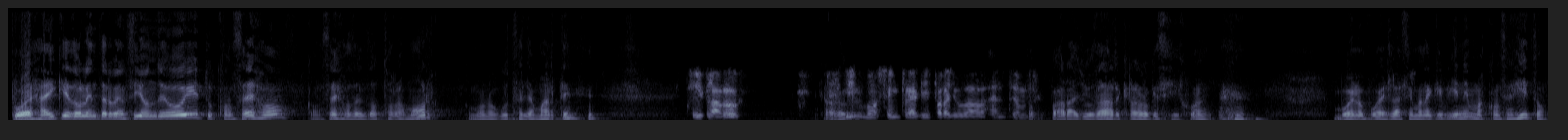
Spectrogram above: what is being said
Pues ahí quedó la intervención de hoy, tus consejos, consejos del doctor Amor, como nos gusta llamarte. Sí, claro. claro. mismo, siempre aquí para ayudar a la gente, hombre. Para ayudar, claro que sí, Juan. Bueno, pues la semana que viene más consejitos.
